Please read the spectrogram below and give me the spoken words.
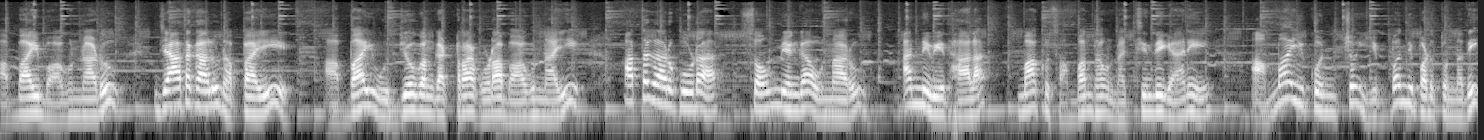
అబ్బాయి బాగున్నాడు జాతకాలు నప్పాయి. అబ్బాయి ఉద్యోగం గట్రా కూడా బాగున్నాయి. అత్తగారు కూడా సౌమ్యంగా ఉన్నారు. అన్ని విధాల మాకు సంబంధం నచ్చింది కానీ అమ్మాయి కొంచెం ఇబ్బంది పడుతున్నది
